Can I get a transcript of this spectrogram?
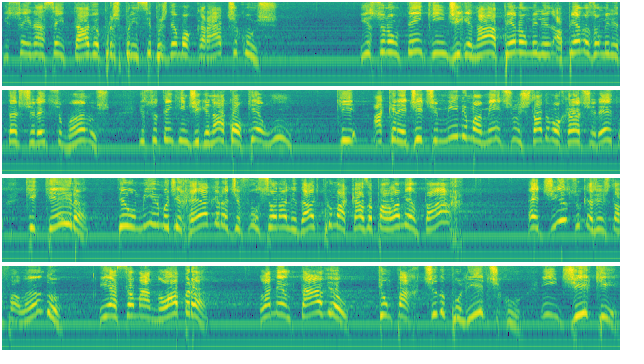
isso é inaceitável para os princípios democráticos. Isso não tem que indignar apenas um, apenas um militante de direitos humanos. Isso tem que indignar qualquer um que acredite minimamente no Estado Democrático de Direito, que queira ter o mínimo de regra de funcionalidade para uma casa parlamentar. É disso que a gente está falando. E essa manobra lamentável que um partido político indique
